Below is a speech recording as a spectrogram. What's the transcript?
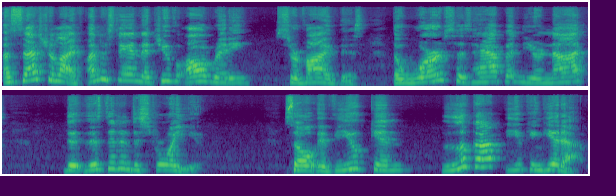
assess your life. Understand that you've already survived this. The worst has happened. You're not, this didn't destroy you. So if you can look up, you can get up.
